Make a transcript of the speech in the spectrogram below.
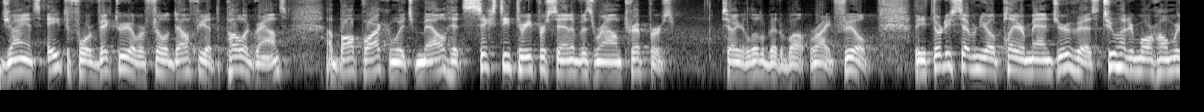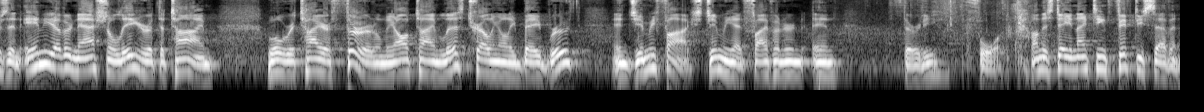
Giants' 8-4 victory over Philadelphia at the Polo Grounds, a ballpark in which Mel hit 63% of his round trippers tell you a little bit about right field. The 37 year old player manager, who has 200 more homers than any other National Leaguer at the time, will retire third on the all time list, trailing only Babe Ruth and Jimmie Foxx. Jimmy had 534. On this day in 1957,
